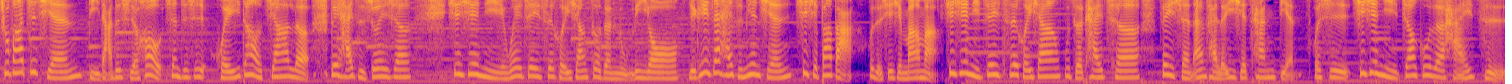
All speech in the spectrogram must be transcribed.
出发之前、抵达的时候，甚至是回到家了，对孩子说一声：“谢谢你为这一次回乡做的努力哦。”也可以在孩子面前谢谢爸爸。或者谢谢妈妈，谢谢你这一次回乡负责开车，费神安排了一些餐点，或是谢谢你照顾了孩子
